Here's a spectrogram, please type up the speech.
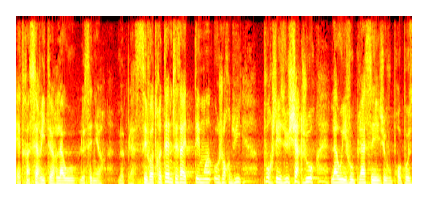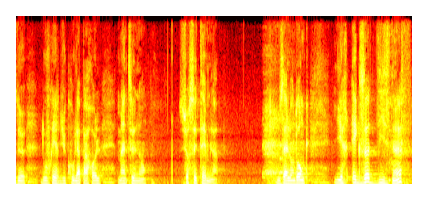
être un serviteur là où le Seigneur me place. C'est votre thème, c'est ça, être témoin aujourd'hui pour Jésus chaque jour là où il vous place et je vous propose d'ouvrir du coup la parole maintenant sur ce thème-là. Nous allons donc lire Exode 19.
